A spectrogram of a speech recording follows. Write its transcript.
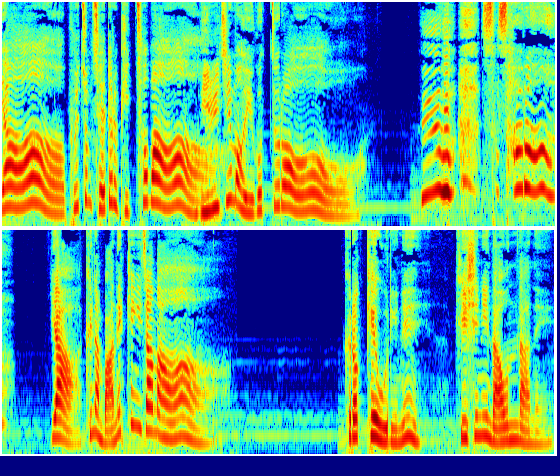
야, 불 좀 제대로 비춰봐. 밀지 마, 이것들아. 으, 사, 살아. 야, 그냥 마네킹이잖아. 그렇게 우리는 귀신이 나온다는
